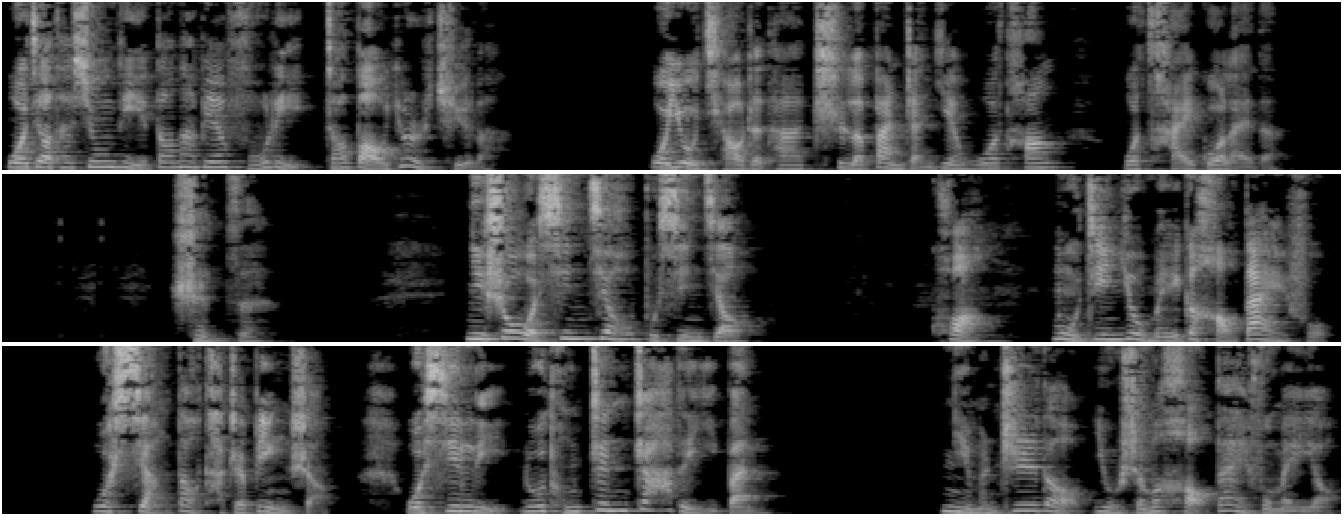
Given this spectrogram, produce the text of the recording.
我叫他兄弟到那边府里找宝玉儿去了。我又瞧着他吃了半盏燕窝汤，我才过来的。婶子。你说我心焦不心焦？况木金又没个好大夫，我想到他这病上，我心里如同针扎的一般。你们知道有什么好大夫没有？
